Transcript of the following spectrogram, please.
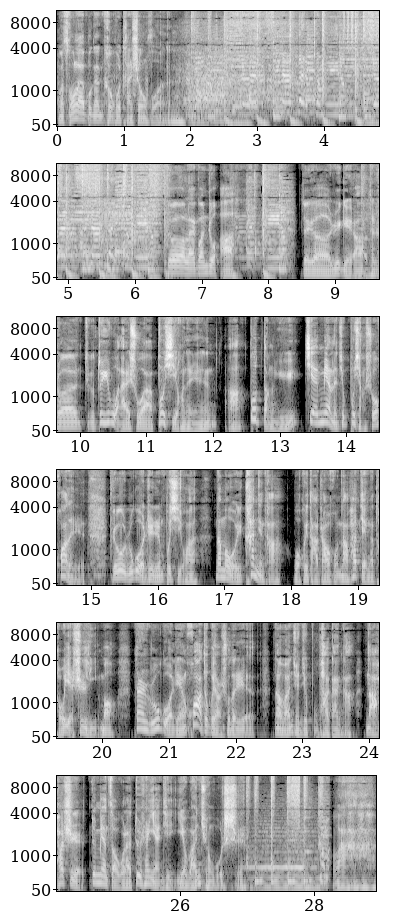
我从来不跟客户谈生活。都来关注啊！这个 Riggy 啊，他说：“这个对于我来说啊，不喜欢的人啊，不等于见面了就不想说话的人。如果如果这人不喜欢，那么我一看见他，我会打招呼，哪怕点个头也是礼貌。但是如果连话都不想说的人，那完全就不怕尴尬，哪怕是对面走过来对上眼睛，也完全无视。哇，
